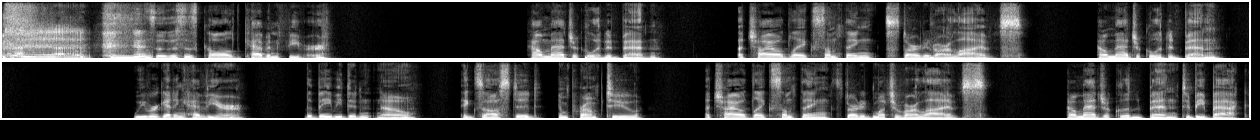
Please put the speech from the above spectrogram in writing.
say. so this is called cabin fever. How magical it had been. A childlike something started our lives. How magical it had been. We were getting heavier. The baby didn't know. Exhausted, impromptu, a childlike something started much of our lives. How magical it had been to be back.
